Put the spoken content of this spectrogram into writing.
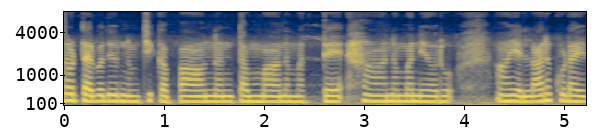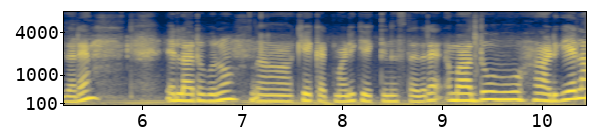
ನೋಡ್ತಾ ಇರ್ಬೋದು ಇವ್ರು ನಮ್ಮ ಚಿಕ್ಕಪ್ಪ ನನ್ನ ತಮ್ಮ ನಮ್ಮ ಅತ್ತೆ ನಮ್ಮ ಮನೆಯವರು ಎಲ್ಲರೂ ಕೂಡ ಇದ್ದಾರೆ ಎಲ್ಲರಿಗೂ ಕೇಕ್ ಕಟ್ ಮಾಡಿ ಕೇಕ್ ತಿನ್ನಿಸ್ತಾ ಇದ್ದಾರೆ ಅದು ಅಡುಗೆ ಎಲ್ಲ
